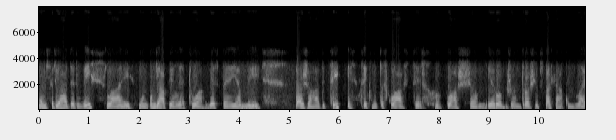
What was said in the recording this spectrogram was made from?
mums ir jādara viss, lai un, un jāpielieto iespējami dažādi citi, cik nu tas klāsts ir plašs, ierobežojumi drošības pasākumi, lai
